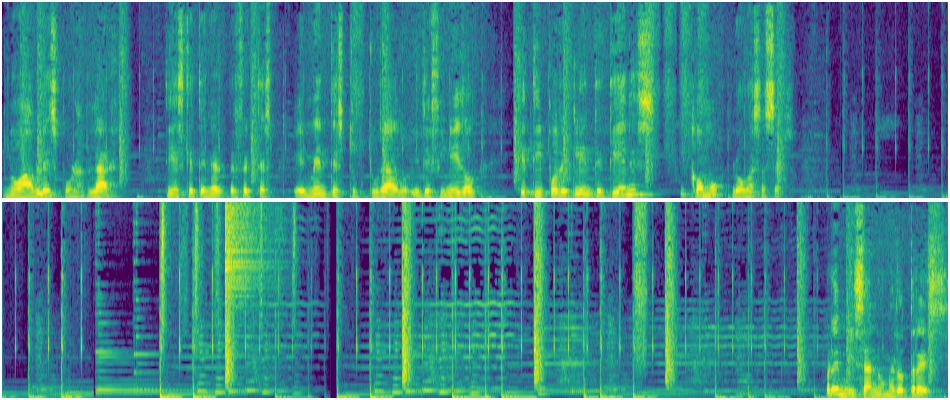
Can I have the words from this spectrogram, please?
No hables por hablar. Tienes que tener perfectamente estructurado y definido qué tipo de cliente tienes y cómo lo vas a hacer. Premisa número 3.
